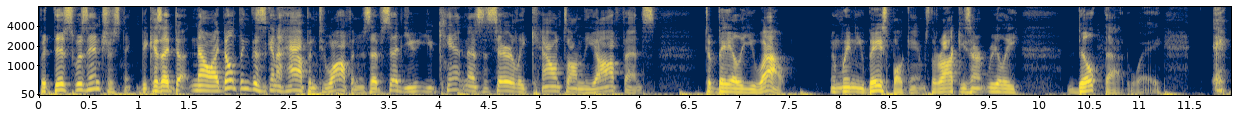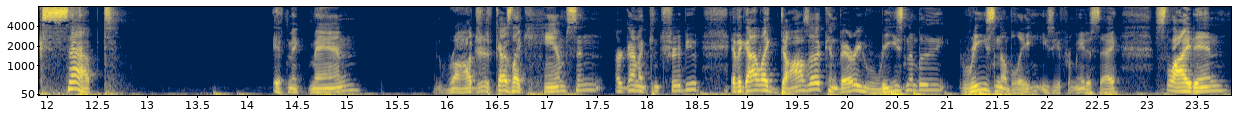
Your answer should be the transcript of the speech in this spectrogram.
But this was interesting because I don't, now I don't think this is going to happen too often. As I've said, you you can't necessarily count on the offense to bail you out and win you baseball games. The Rockies aren't really built that way, except if McMahon and Rodgers, if guys like Hampson are going to contribute, if a guy like Daza can very reasonably, reasonably, easy for me to say, slide in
